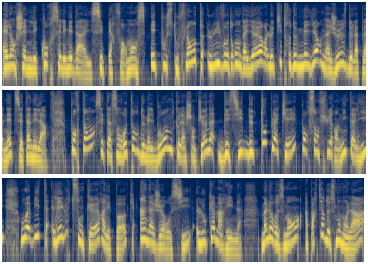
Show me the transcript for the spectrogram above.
Elle enchaîne les courses et les médailles. Ses performances époustouflantes lui vaudront d'ailleurs le titre de meilleure nageuse de la planète cette année-là. Pourtant, c'est à son retour de Melbourne que la championne décide de tout plaquer pour s'enfuir en Italie, où habite l'élu de son cœur à l'époque, un nageur aussi, Luca Marine. Malheureusement, à partir de ce moment-là,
